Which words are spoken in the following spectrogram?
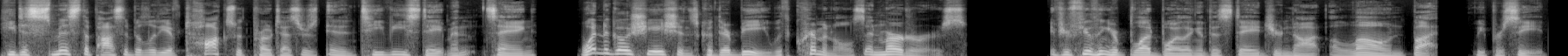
He dismissed the possibility of talks with protesters in a TV statement, saying, What negotiations could there be with criminals and murderers? If you're feeling your blood boiling at this stage, you're not alone, but we proceed.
